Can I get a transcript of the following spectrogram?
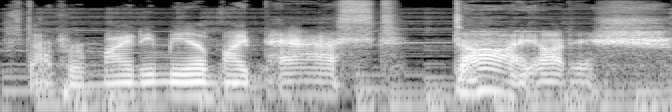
Stop reminding me of my past. Die, Oddish.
